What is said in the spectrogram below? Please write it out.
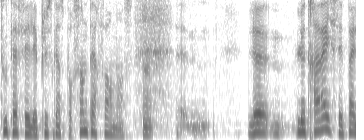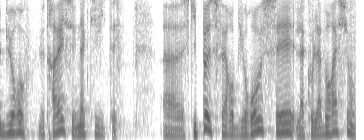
Tout à fait, les plus 15% de performance. Hum. Euh, le, le travail, c'est pas le bureau. Le travail, c'est une activité. Euh, ce qui peut se faire au bureau, c'est la collaboration,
